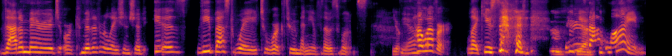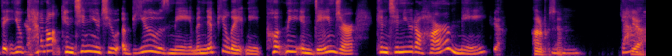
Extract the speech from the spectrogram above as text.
that a marriage or committed relationship is the best way to work through many of those wounds. Yeah. However, like you said, Mm, there's yeah. that line that you Yeah. cannot continue to abuse me, manipulate me, put me in danger, continue to harm me. Yeah, 100%. Mhm. Yeah. yeah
